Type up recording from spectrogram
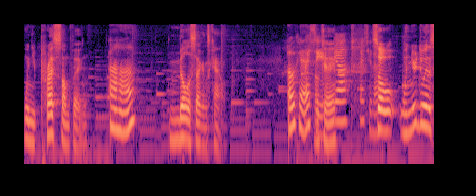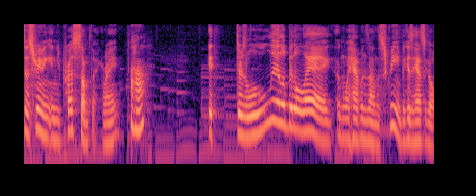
when you press something Uh huh. milliseconds count okay I Okay. see. Okay. Yeah, I see that. so when you're doing this in streaming and you press something right Uh huh. it there's a little bit of lag on what happens on the screen because it has to go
